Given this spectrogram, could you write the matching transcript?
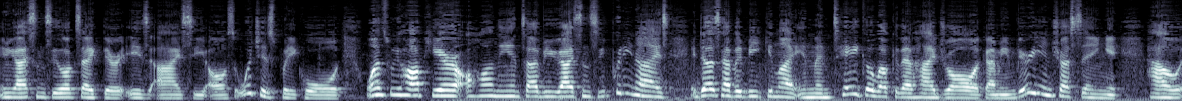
you guys can see it looks like there is IC also, which is pretty cool. Once we hop here on the inside view, you guys can see pretty nice. It does have a beacon light, and then take a look at that hydraulic. I mean, very interesting how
